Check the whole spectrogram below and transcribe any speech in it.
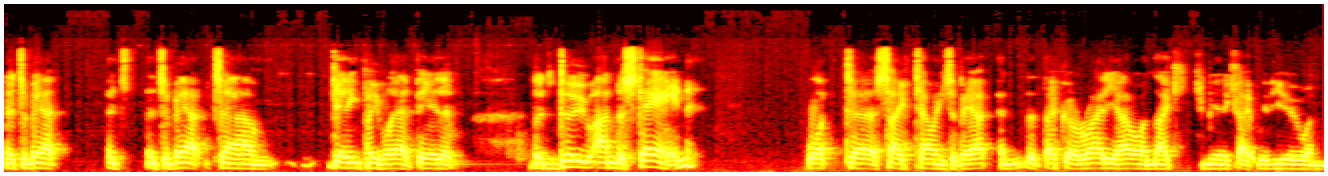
It's about it's it's about um, getting people out there that that do understand what uh, safe towing's about, and that they've got a radio and they can communicate with you and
